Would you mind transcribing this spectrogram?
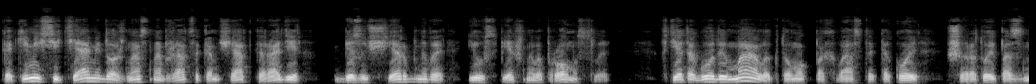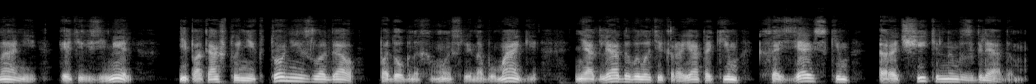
какими сетями должна снабжаться Камчатка ради безущербного и успешного промысла. В те-то годы мало кто мог похвастать такой широтой познаний этих земель, и пока что никто не излагал подобных мыслей на бумаге, не оглядывал эти края таким хозяйским, рачительным взглядом.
